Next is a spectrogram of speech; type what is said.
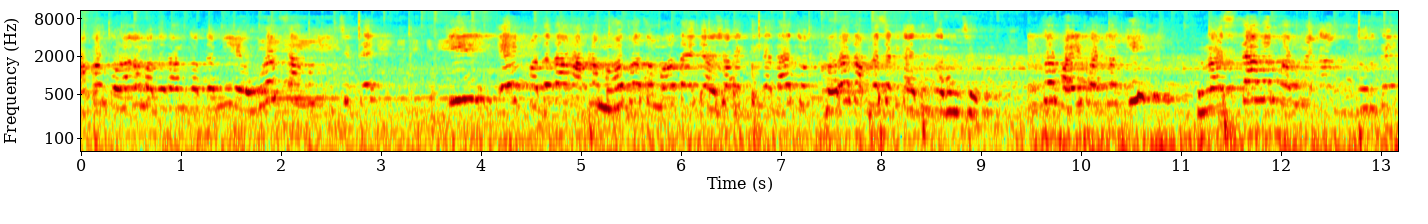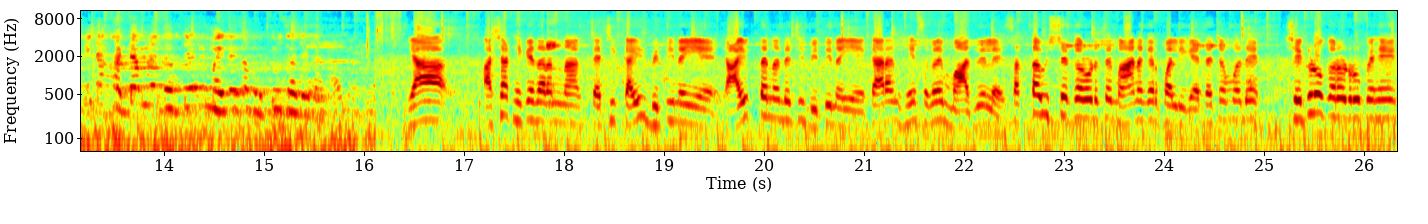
आपण कोणाला मतदान करतोय मी एवढंच सांगू इच्छिते की एक मतदान आपलं महत्वाचं मत आहे ते अशा व्यक्तीला द्या जो खरंच आपल्यासाठी काहीतरी करू इच्छितो. इतकं वाईट वाटलं की रस्त्यावर पडून एका दुर्दैवी त्या खड्ड्यामुळे दुर्दैवी महिलेचा मृत्यू झालेला या अशा ठेकेदारांना त्याची काहीच भीती नाही आहे आयुक्तांना त्याची भीती नाही आहे कारण हे सगळे माजलेले आहे सत्तावीसशे करोडचे महानगरपालिका आहे त्याच्यामध्ये शेकडो करोड रुपये हे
